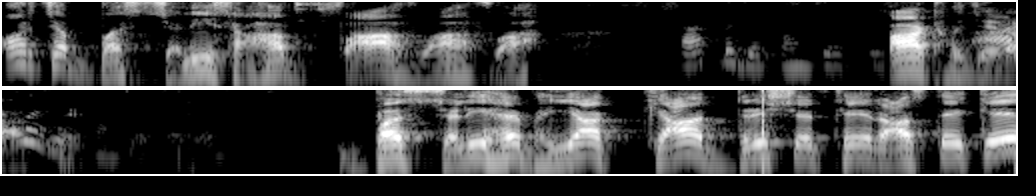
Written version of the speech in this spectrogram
और जब बस चली साहब वाह वाह वाह। आठ बजे रात में। बस चली है भैया क्या दृश्य थे रास्ते के?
